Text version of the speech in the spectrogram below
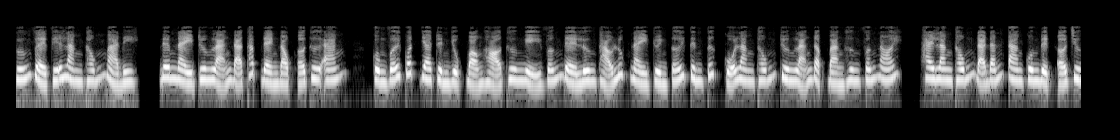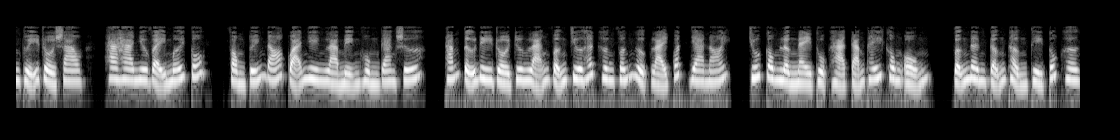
hướng về phía lăng thống mà đi. Đêm này Trương Lãng đã thắp đèn đọc ở thư án, cùng với quách gia trình dục bọn họ thương nghị vấn đề lương thảo lúc này truyền tới tin tức của lăng thống. Trương Lãng đập bàn hưng phấn nói, hay lăng thống đã đánh tan quân địch ở chương thủy rồi sao, ha ha như vậy mới tốt, phòng tuyến đó quả nhiên là miệng hùng gan sứa, thám tử đi rồi Trương Lãng vẫn chưa hết hưng phấn ngược lại quách gia nói, chúa công lần này thuộc hạ cảm thấy không ổn, vẫn nên cẩn thận thì tốt hơn,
